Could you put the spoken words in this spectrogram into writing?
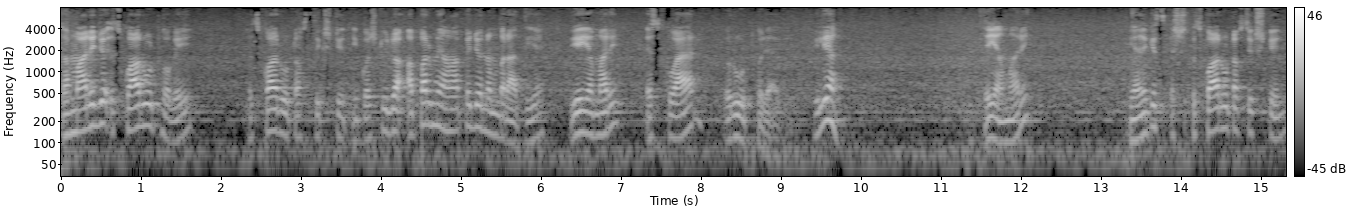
तो हमारी जो स्क्वायर रूट हो गई square root of sixteen equal to जो अपर में यहाँ पे जो नंबर आती है यही हमारी स्क्वायर रूट हो जाएगी। क्लियर यही हमारी, यानी कि square root of sixteen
